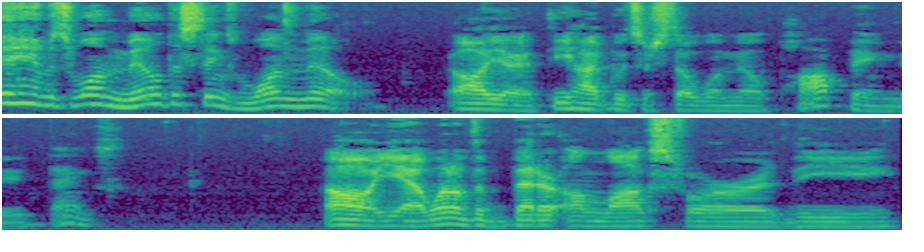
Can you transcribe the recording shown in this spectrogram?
Damn, it's one mil. This thing's one mil. Oh yeah, D'hide boots are still one mil. Popping, dude. Thanks. Oh yeah, one of the better unlocks for the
